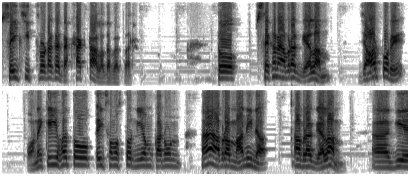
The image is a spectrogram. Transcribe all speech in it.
সেই চিত্রটাকে দেখা একটা আলাদা ব্যাপার। তো সেখানে আমরা গেলাম, যাওয়ার পরে অনেকেই হয়তো এই সমস্ত নিয়ম কানুন হ্যাঁ আমরা মানি না। আমরা গেলাম গিয়ে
